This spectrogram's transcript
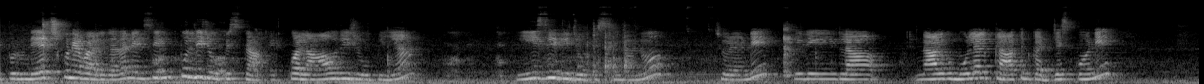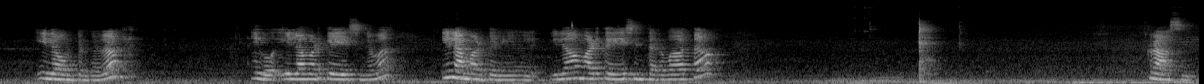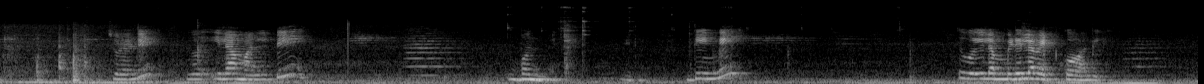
ఇప్పుడు నేర్చుకునేవాళ్ళు కదా నేను సింపుల్ది చూపిస్తా. ఎక్కువ లావుది చూపియా ఈజీది చూపిస్తున్నాను. చూడండి ఇది ఇలా నాలుగు మూలల క్లాత్ని కట్ చేసుకొని ఇలా ఉంటుంది కదా. ఇగో ఇలా మడక వేసినామా ఇలా మడక వేయాలి. ఇలా మడక వేసిన తర్వాత క్రాస్ చూడండి ఇలా మలిపి బొంది. దీన్ని ఇగో ఇలా మిడిల్లో పెట్టుకోవాలి.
